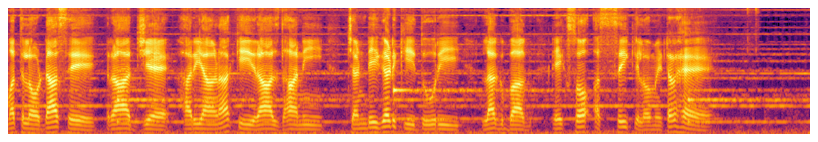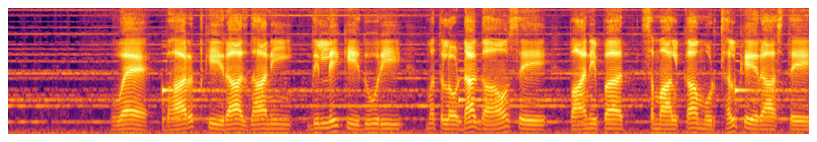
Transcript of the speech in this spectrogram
मतलोडा से राज्य हरियाणा की राजधानी चंडीगढ़ की दूरी लगभग 180 किलोमीटर है। वह भारत की राजधानी दिल्ली की दूरी मतलोडा गाँव से पानीपत, समालका, मुरथल के रास्ते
